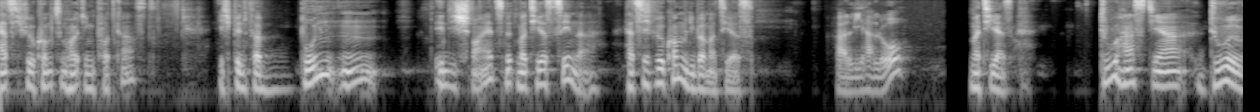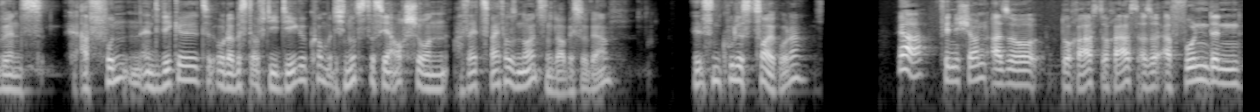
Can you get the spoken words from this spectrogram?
Herzlich willkommen zum heutigen Podcast. Ich bin verbunden in die Schweiz mit Matthias Zehner. Herzlich willkommen, lieber Matthias. Halli, hallo. Matthias, du hast ja Dual Wins erfunden, entwickelt oder bist auf die Idee gekommen und ich nutze das ja auch schon seit 2019, glaube ich sogar. Ist ein cooles Zeug, oder? Ja, finde ich schon. Also durchaus, durchaus. Also erfunden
